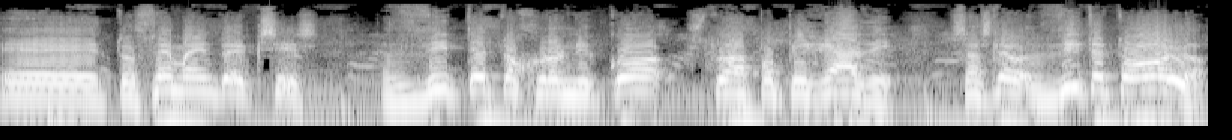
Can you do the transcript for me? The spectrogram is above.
ε, το θέμα είναι το εξής. Δείτε το χρονικό στο αποπηγάδι. Σας λέω δείτε το όλο.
